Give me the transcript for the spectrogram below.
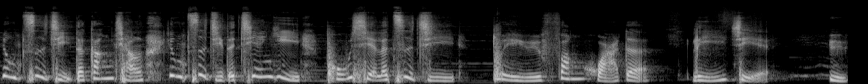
用自己的刚强，用自己的坚毅，谱写了自己对于芳华的理解与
